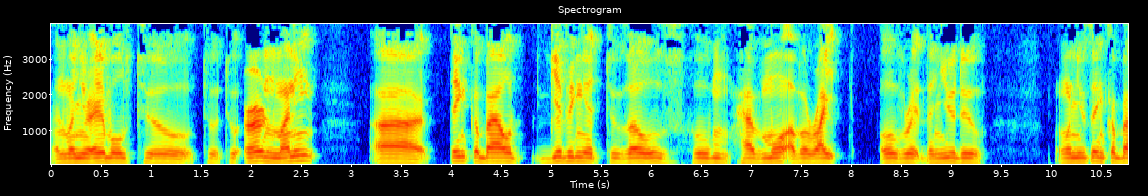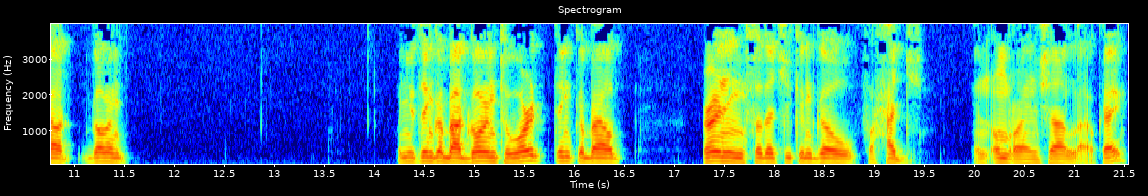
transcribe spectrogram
And when you're able to to to earn money, uh, think about giving it to those whom have more of a right over it than you do. When you think about going when you think about going to work, think about earning so that you can go for Hajj and Umrah inshallah, okay?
